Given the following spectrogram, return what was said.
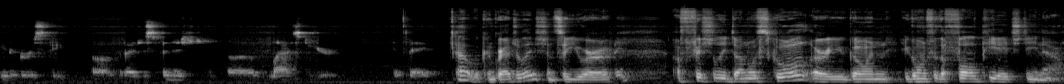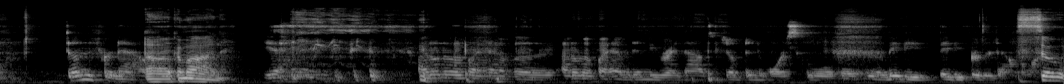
University uh, that I just finished uh, last year in May. Oh, well, congratulations! So you are officially done with school, or are you going? You're going for the full PhD now? Done for now. Oh, come on! Yeah. school, but you know maybe maybe further down. So,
